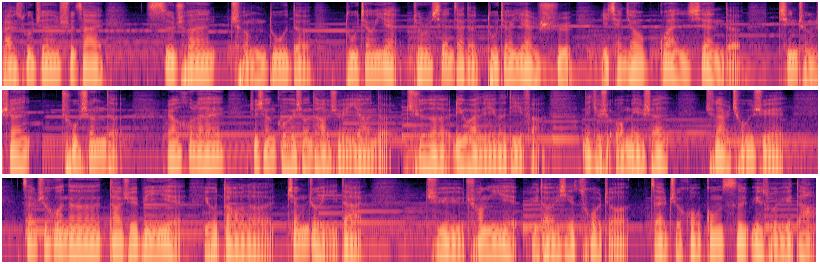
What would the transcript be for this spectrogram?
白素贞是在四川成都的。都江堰就是现在的都江堰市，以前叫冠县的青城山出生的，然后后来就像各位上大学一样的，去了另外的一个地方，那就是峨眉山，去那儿求学。在之后呢，大学毕业又到了江浙一带去创业，遇到一些挫折，在之后公司越做越大，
